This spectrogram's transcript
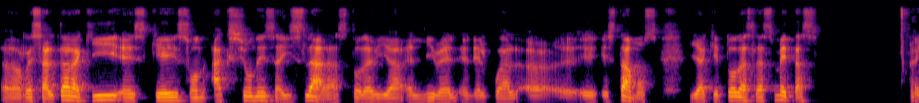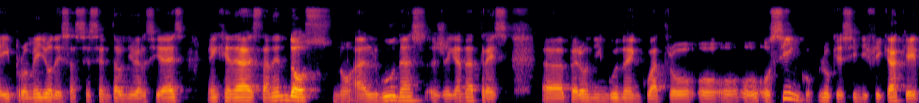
resaltar aquí es que son acciones aisladas todavía el nivel en el cual estamos, ya que todas las metas Ahí promedio de esas 60 universidades en general están en dos, ¿no? Algunas llegan a tres, ah, pero ninguna en cuatro o, cinco, lo que significa que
